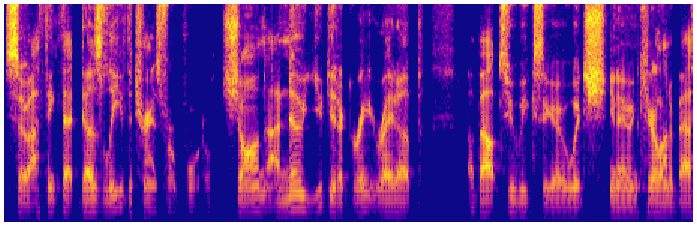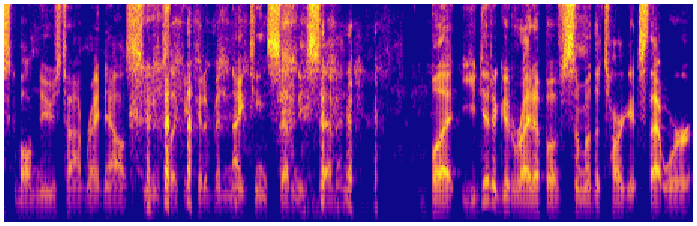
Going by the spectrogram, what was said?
so I think that does leave the transfer portal. Sean, I know you did a great write up about two weeks ago, which, you know, in Carolina basketball news time right now seems like it could have been 1977. But you did a good write up of some of the targets that were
